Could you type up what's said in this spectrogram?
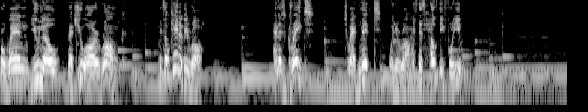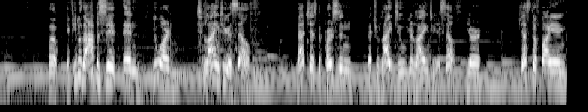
for when you know that you are wrong. It's okay to be wrong. And it's great to admit when you're wrong. It's, it's healthy for you. But if you do the opposite, then you are lying to yourself. Not just the person that you lied to, you're lying to yourself. You're justifying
